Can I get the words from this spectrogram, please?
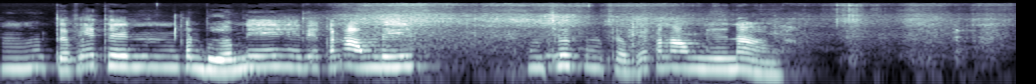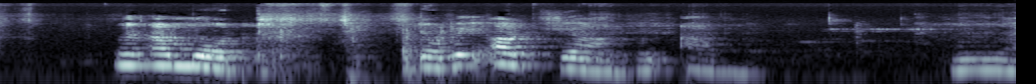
Ừ, tớ vẽ thêm con bướm đi hay vẽ con ong đi. Hôm trước tớ vẽ con ong như thế nào nhỉ? Ăn một Đầu vẽ ở tròn con ong. Người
